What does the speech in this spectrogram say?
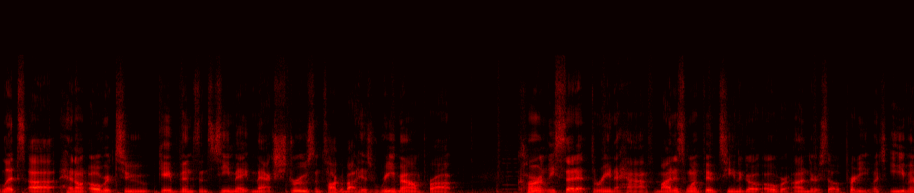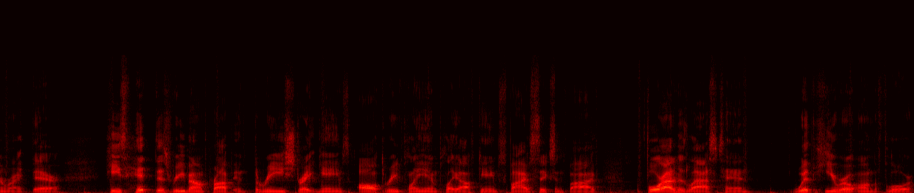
Let's uh, head on over to Gabe Vincent's teammate Max Strus and talk about his rebound prop. Currently set at three and a half, minus 115 to go over under, so pretty much even right there. He's hit this rebound prop in three straight games, all three play-in playoff games, five, six, and five. Four out of his last ten with Herro on the floor.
